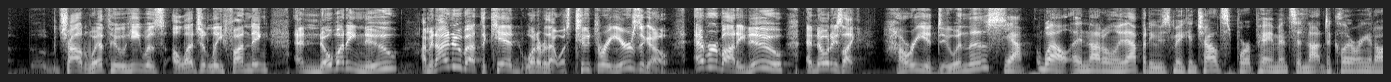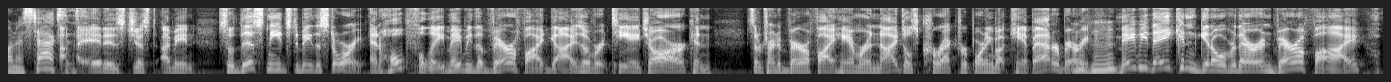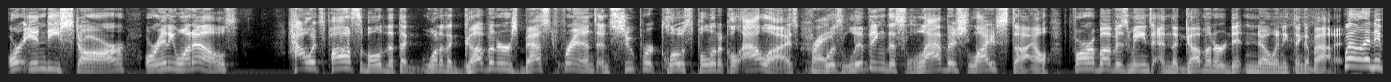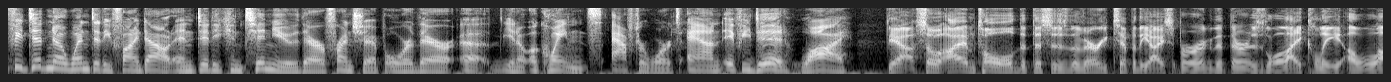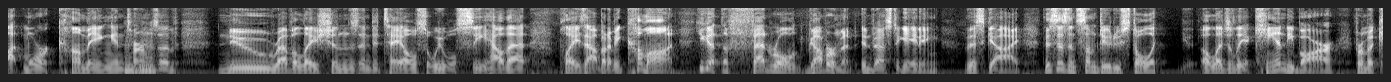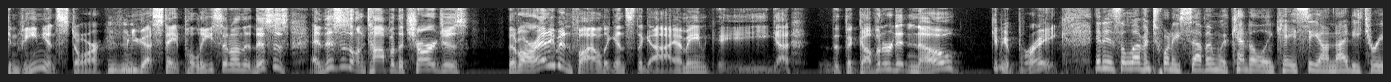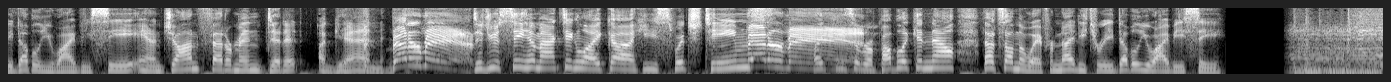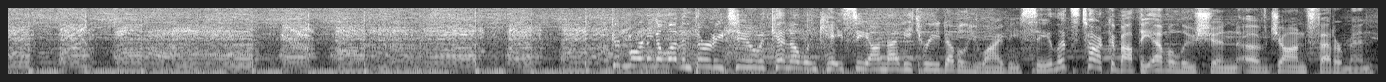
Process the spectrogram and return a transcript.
child with who he was allegedly funding and nobody knew. I mean i knew about the kid whatever that was two three years ago. Everybody knew and nobody's like how are you doing this? Yeah well and not only that but he was making child support payments and not declaring it on his taxes. Uh, it is just i mean so this needs to be the story. And hopefully maybe the verified guys over at thr can instead of trying to verify Hammer and Nigel's correct reporting about Camp Atterbury, mm-hmm. maybe they can get over there and verify, or Indy Star, or anyone else, how it's possible that the one of the governor's best friends and super close political allies right. was living this lavish lifestyle far above his means and the governor didn't know anything about it. Well, and if he did know, when did he find out and did he continue their friendship or their uh, you know acquaintance afterwards? And if he did, why? Yeah, so I am told that this is the very tip of the iceberg, that there is likely a lot more coming in mm-hmm. terms of new revelations and details. So we will see how that plays out. But I mean, come on. You got the federal government investigating this guy. This isn't some dude who stole a allegedly a candy bar from a convenience store mm-hmm. when you got state police in on the, this is and this is on top of the charges that have already been filed against the guy. I mean, got, the governor didn't know. Give me a break. It is 1127 with Kendall and Casey on 93 WIBC, and John Fetterman did it again. Better man! Did you see him acting like uh, he switched teams? Better man! Like he's a Republican now? That's on the way from 93 WIBC. 732 with Ken and Casey on 93 WIBC. Let's talk about the evolution of John Fetterman.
